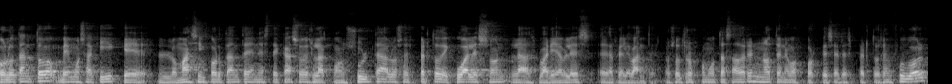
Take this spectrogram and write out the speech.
Por lo tanto, vemos aquí que lo más importante en este caso es la consulta a los expertos de cuáles son las variables eh, relevantes. Nosotros como tasadores no tenemos por qué ser expertos en fútbol,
